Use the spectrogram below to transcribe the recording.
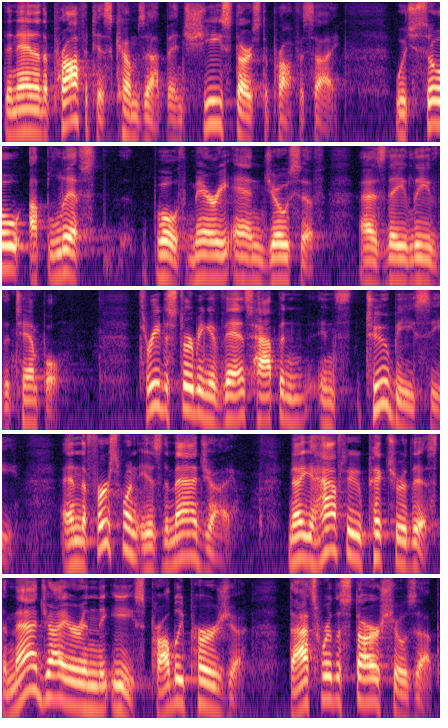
Then Anna the prophetess comes up and she starts to prophesy, which so uplifts both Mary and Joseph as they leave the temple. Three disturbing events happen in 2 BC, and the first one is the Magi. Now you have to picture this the Magi are in the east, probably Persia. That's where the star shows up.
